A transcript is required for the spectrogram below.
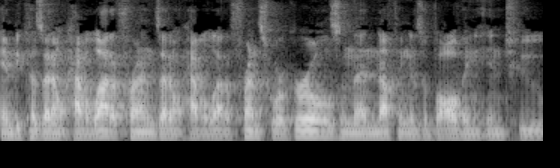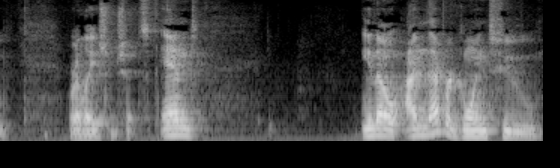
And because I don't have a lot of friends, I don't have a lot of friends who are girls, and then nothing is evolving into relationships. And, you know, I'm never going to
